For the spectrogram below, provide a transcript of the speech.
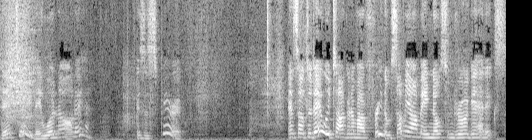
they'll tell you they wasn't all there. It's a spirit. And so today we're talking about freedom. Some of y'all may know some drug addicts.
